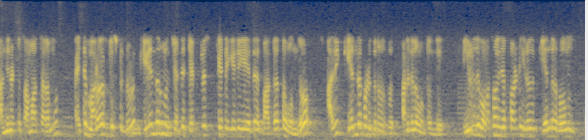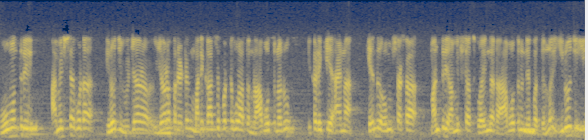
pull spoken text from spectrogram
అందినట్టు సమాచారము. అయితే మరోవైపు చూసుకుంటే కేంద్రం నుంచి అంటే జెడ్ ప్లస్ కేటగిరీ ఏదైతే భద్రత ఉందో అది కేంద్ర పరిధిలో పరిధిలో ఉంటుంది. ఈ రోజు వాస్తవం చెప్పాలంటే ఈ రోజు కేంద్ర హోం హోంమంత్రి అమిత్ షా కూడా ఈ రోజు విజయవాడ విజయవాడ పర్యటన మరి కాసేపట్టు కూడా అతను రాబోతున్నారు. ఇక్కడికి ఆయన కేంద్ర హోంశాఖ మంత్రి అమిత్ షా స్వయంగా రాబోతున్న నేపథ్యంలో ఈ రోజు ఈ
